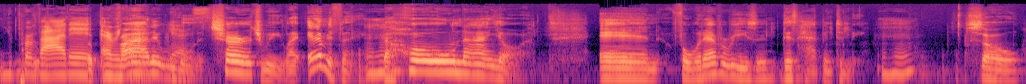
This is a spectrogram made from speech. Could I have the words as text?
You provided but everything. we yes. Mm-hmm. going to church, we like everything, the whole nine yards. And for whatever reason, this happened to me. Mm-hmm. So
